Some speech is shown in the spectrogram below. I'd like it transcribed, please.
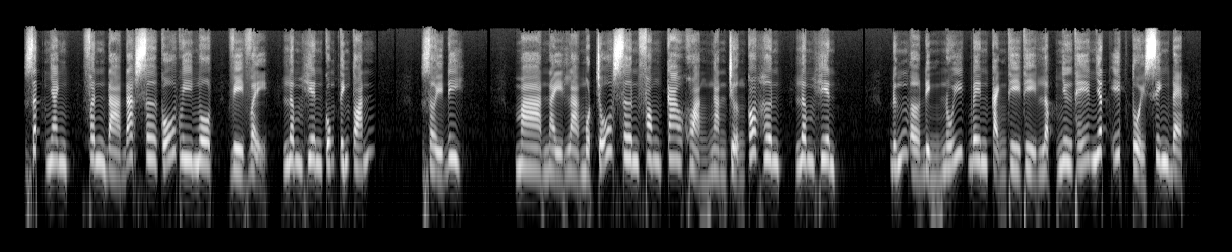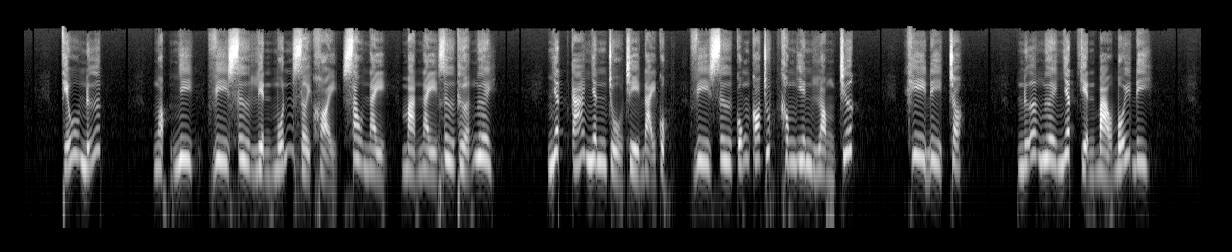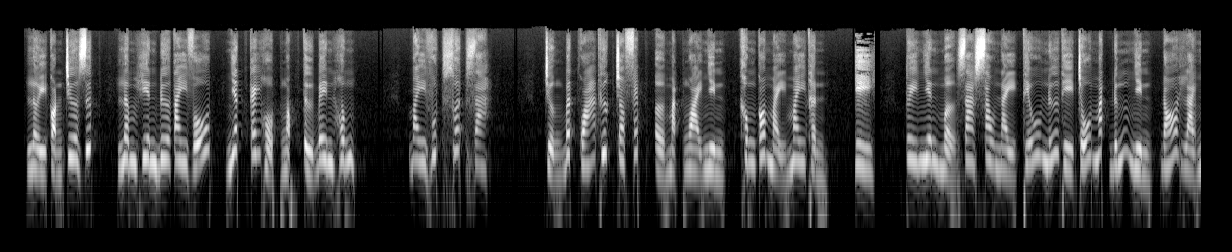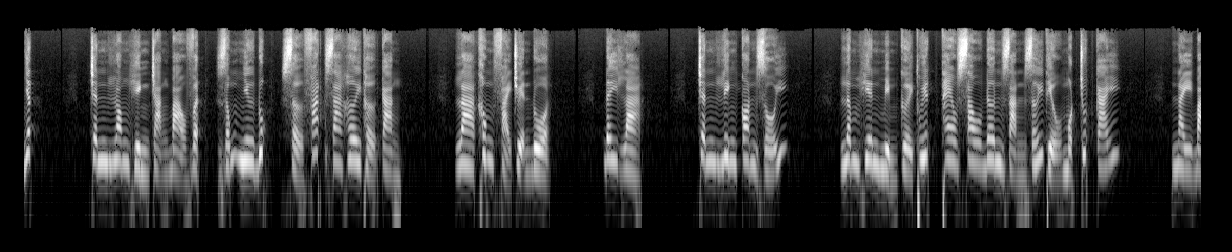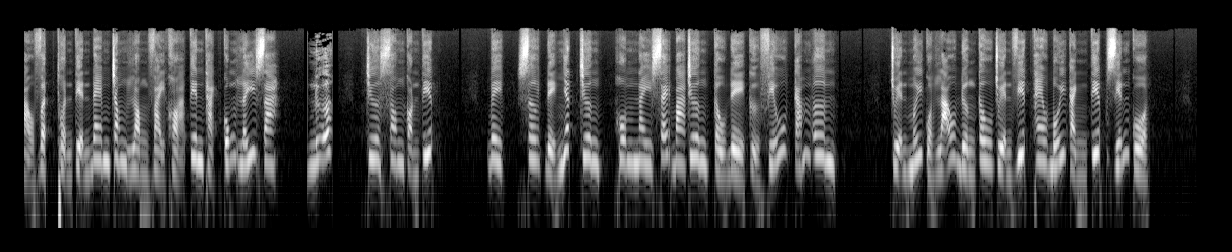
Rất nhanh Phân đà đã sơ cố quy mô, vì vậy Lâm Hiên cũng tính toán. Rời đi. Mà này là một chỗ sơn phong cao khoảng ngàn trượng có hơn, Lâm Hiên. Đứng ở đỉnh núi bên cạnh thì thì lập như thế nhất ít tuổi xinh đẹp. Thiếu nữ. Ngọc Nhi, vi sư liền muốn rời khỏi sau này, mà này dư thừa ngươi. Nhất cá nhân chủ trì đại cục, vi sư cũng có chút không yên lòng trước. Khi đi cho. Nữa ngươi nhất kiện bảo bối đi. Lời còn chưa dứt, Lâm Hiên đưa tay vỗ, nhất cái hộp ngọc từ bên hông. Bay vút xuất ra. Trưởng bất quá thước cho phép ở mặt ngoài nhìn, không có mảy may thần. Kỳ. Tuy nhiên mở ra sau này thiếu nữ thì chố mắt đứng nhìn, đó là nhất. Chân long hình trạng bảo vật, giống như đúc, sở phát ra hơi thở càng. Là không phải chuyện đùa. Đây là chân linh con dối. Lâm Hiên mỉm cười thuyết theo sau đơn giản giới thiệu một chút cái. Này bảo vật thuận tiện đem trong lòng vài khỏa tiên thạch cũng lấy ra. Nữa, chưa xong còn tiếp. B. Sơ để nhất chương, hôm nay sẽ ba chương cầu đề cử phiếu cảm ơn. Chuyện mới của lão đường câu chuyện viết theo bối cảnh tiếp diễn của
